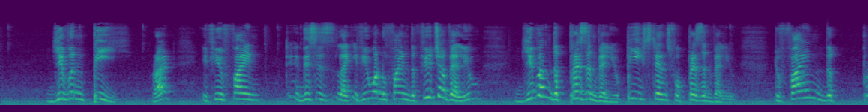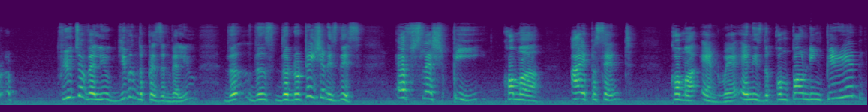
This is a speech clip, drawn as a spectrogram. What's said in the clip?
given p right? If you find this is like if you want to find the future value given the present value p stands for present value. To find the future value given the present value the this the notation is this f slash p comma i percent comma n where n is the compounding period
